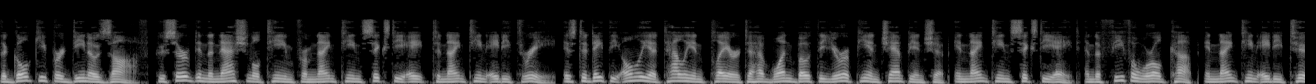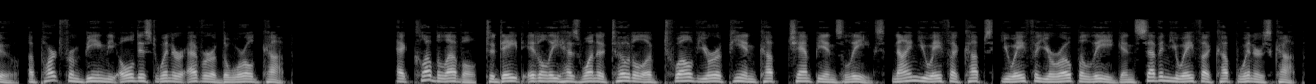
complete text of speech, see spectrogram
the goalkeeper Dino Zoff, who served in the national team from 1968 to 1983, is to date the only Italian player to have won both the European Championship in 1968 and the FIFA World Cup in 1982, apart from being the oldest winner ever of the World Cup. At club level, to date Italy has won a total of 12 European Cup, Champions Leagues, 9 UEFA Cups, UEFA Europa League and 7 UEFA Cup Winners' Cup.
